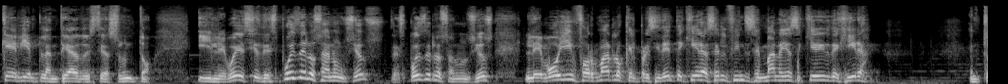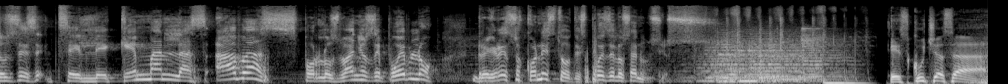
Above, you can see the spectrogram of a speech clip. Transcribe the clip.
qué bien planteado este asunto. Y le voy a decir, después de los anuncios, después de los anuncios, le voy a informar lo que el presidente quiere hacer el fin de semana, ya se quiere ir de gira. Entonces se le queman las habas por los baños de pueblo. Regreso con esto después de los anuncios. Escuchas a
